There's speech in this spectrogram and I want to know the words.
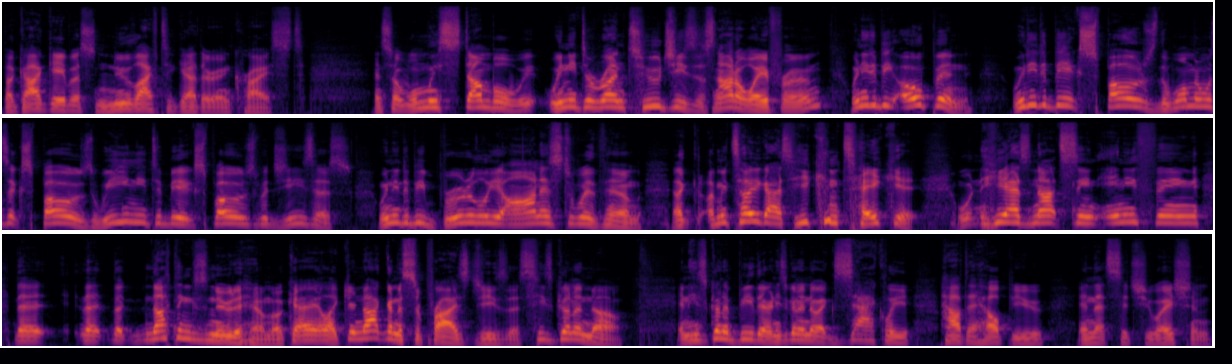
but God gave us new life together in Christ. And so when we stumble, we, we need to run to Jesus, not away from him. We need to be open. We need to be exposed. The woman was exposed. We need to be exposed with Jesus. We need to be brutally honest with him. Like, let me tell you guys, he can take it. He has not seen anything that, that, that nothing's new to him, okay? Like, you're not going to surprise Jesus. He's going to know. And he's going to be there and he's going to know exactly how to help you in that situation.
